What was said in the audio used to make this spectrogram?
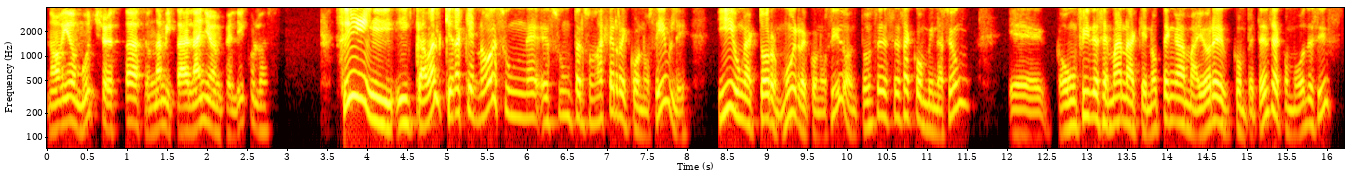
no ha habido mucho esta segunda mitad del año en películas. Sí, y, cabal, quiera que no, es un, es un personaje reconocible y un actor muy reconocido. Entonces, esa combinación eh, con un fin de semana que no tenga mayores competencias, como vos decís,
